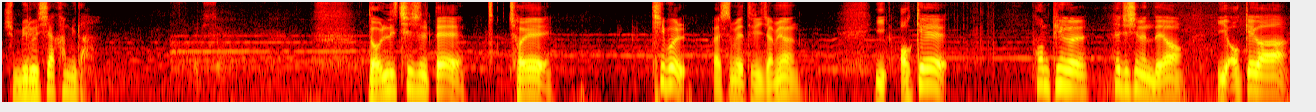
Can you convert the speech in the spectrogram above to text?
준비를 시작합니다. 널리 치실 때 저의 팁을 말씀해 드리자면 이 어깨 펌핑을 해주시는데요. 이 어깨가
